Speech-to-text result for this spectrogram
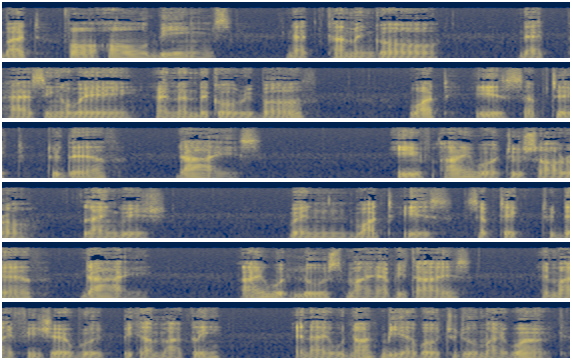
but for all beings that come and go, that passing away and undergo rebirth, what is subject to death dies. If I were to sorrow, languish, when what is subject to death die, I would lose my appetite, and my feature would become ugly, and I would not be able to do my work.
